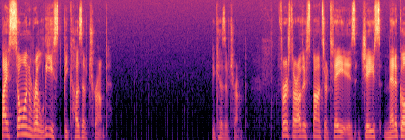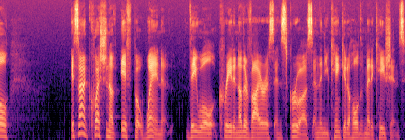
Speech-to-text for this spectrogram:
by someone released because of Trump. Because of Trump. First our other sponsor today is Jase Medical. It's not a question of if but when they will create another virus and screw us and then you can't get a hold of medications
